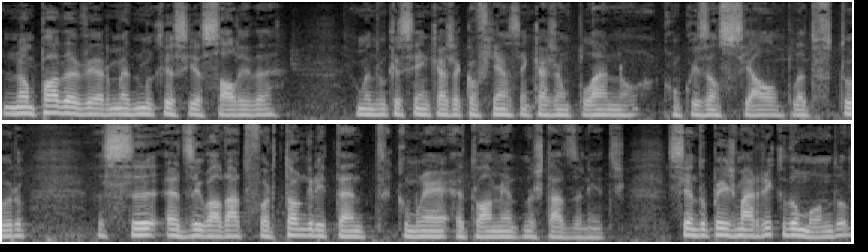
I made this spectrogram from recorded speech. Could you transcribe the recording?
Não pode haver uma democracia sólida, uma democracia em que haja confiança, em que haja um plano com coesão social, um plano de futuro, se a desigualdade for tão gritante como é atualmente nos Estados Unidos. Sendo o país mais rico do mundo,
